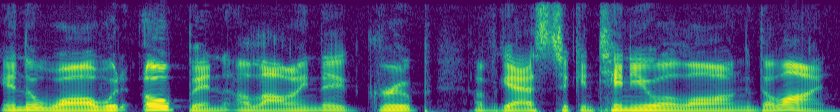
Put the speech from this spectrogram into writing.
in the wall would open, allowing the group of guests to continue along the line.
